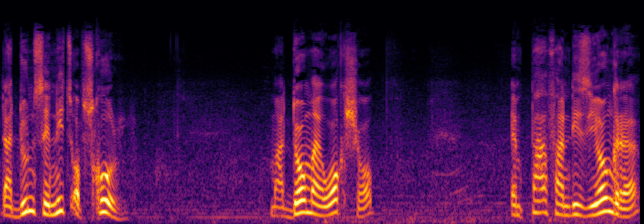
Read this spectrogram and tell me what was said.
dat doen ze niet op school. Maar door mijn workshop, een paar van deze jongeren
